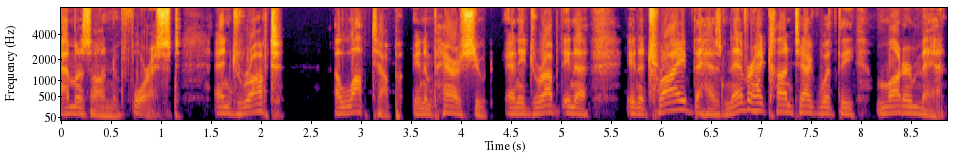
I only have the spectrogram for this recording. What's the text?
Amazon forest and dropped a laptop in a parachute and it dropped in a in a tribe that has never had contact with the modern man,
